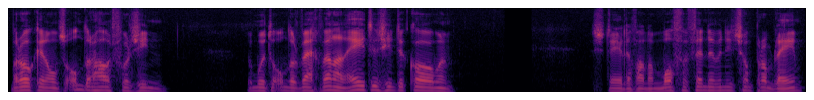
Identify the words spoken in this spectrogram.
maar ook in ons onderhoud voorzien. We moeten onderweg wel aan eten zien te komen. Stelen van de moffen vinden we niet zo'n probleem,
